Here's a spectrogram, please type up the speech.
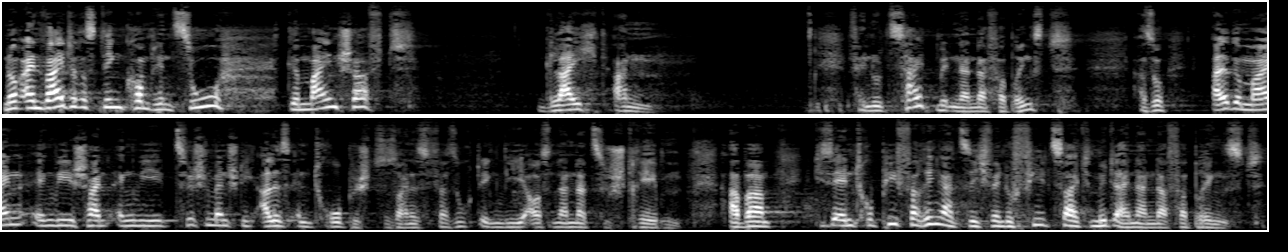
Noch ein weiteres Ding kommt hinzu. Gemeinschaft gleicht an. Wenn du Zeit miteinander verbringst, also allgemein irgendwie scheint irgendwie zwischenmenschlich alles entropisch zu sein. Es versucht irgendwie auseinanderzustreben. Aber diese Entropie verringert sich, wenn du viel Zeit miteinander verbringst.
